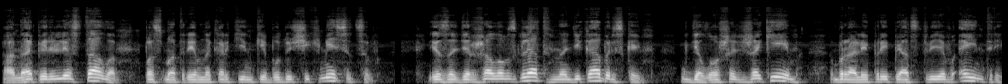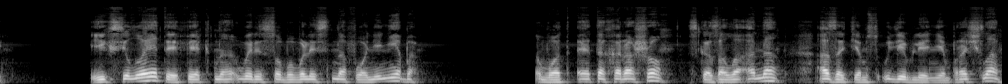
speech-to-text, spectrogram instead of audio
Она перелистала, посмотрев на картинки будущих месяцев, и задержала взгляд на декабрьской, где лошадь с жакеем брали препятствия в Эйнтри. Их силуэты эффектно вырисовывались на фоне неба. «Вот это хорошо», — сказала она, а затем с удивлением прочла.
